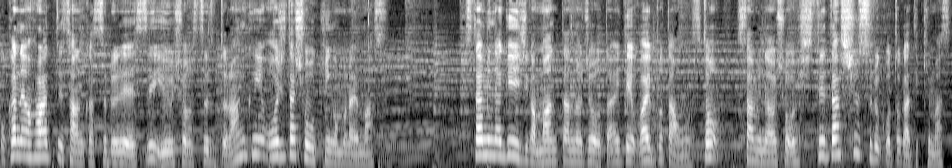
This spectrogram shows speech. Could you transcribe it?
う。お金を払って参加するレースで優勝するとランクに応じた賞金がもらえます。スタミナゲージが満タンの状態で Y ボタンを押すと、スタミナを消費してダッシュすることができます。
